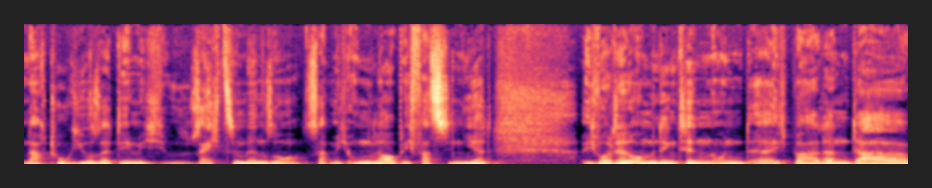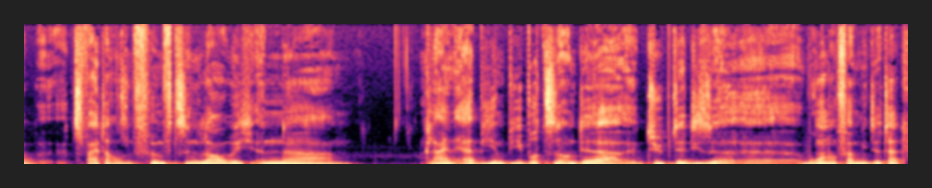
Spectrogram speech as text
nach Tokio, seitdem ich 16 bin so. Das hat mich unglaublich fasziniert. Ich wollte da unbedingt hin und äh, ich war dann da 2015, glaube ich, in einer kleinen Airbnb-Butze und der Typ, der diese äh, Wohnung vermietet hat,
